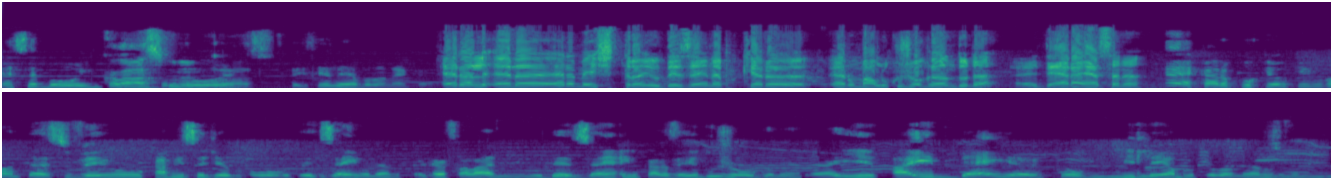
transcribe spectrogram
Essa é boa, hein? Clássico, é né? boa? Clássico. Vocês relembram, né, cara? Era, era, era meio estranho o desenho, né? Porque era, era um maluco jogando, né? A ideia era essa, né? É, cara, porque o que, que acontece? Veio o Carmen Sandiego, o desenho, né? A gente vai falar no desenho, cara, veio do jogo, né? Aí a ideia, eu me lembro pelo menos, não,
